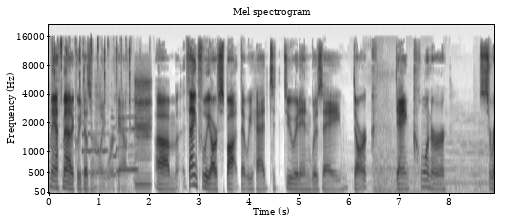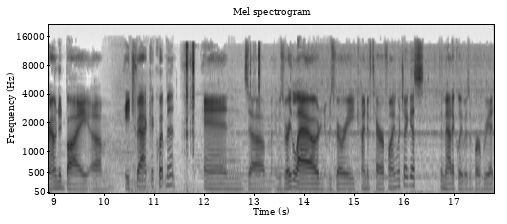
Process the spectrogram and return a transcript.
mathematically doesn't really work out. Um, thankfully, our spot that we had to do it in was a dark, dank corner surrounded by um, HVAC equipment. And um, it was very loud and it was very kind of terrifying, which I guess thematically was appropriate.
